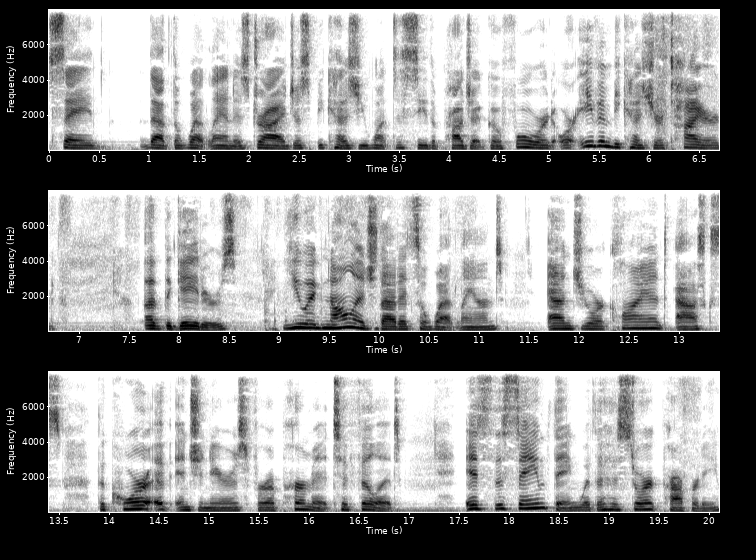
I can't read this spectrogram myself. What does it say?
say that the wetland is dry just because you want to see the project go forward or even because you're tired of the gators. You acknowledge that it's a wetland and your client asks the Corps of Engineers for a permit to fill it. It's the same thing with a historic property.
